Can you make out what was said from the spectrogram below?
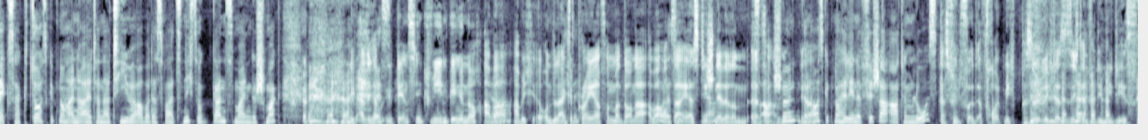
Exakt. Doch, es gibt noch eine Alternative, aber das war jetzt nicht so ganz mein Geschmack. also ich habe Dancing Queen ginge noch, aber ja. habe ich äh, und Like Richtig? a Prayer von Madonna, aber oh, auch da sind, erst die ja. schnelleren äh, Ist auch schön, ja. genau. Es gibt noch Helene Fischer, Atemlos. Das find, freut mich persönlich, dass sie sich dann für die Bee Gees äh,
